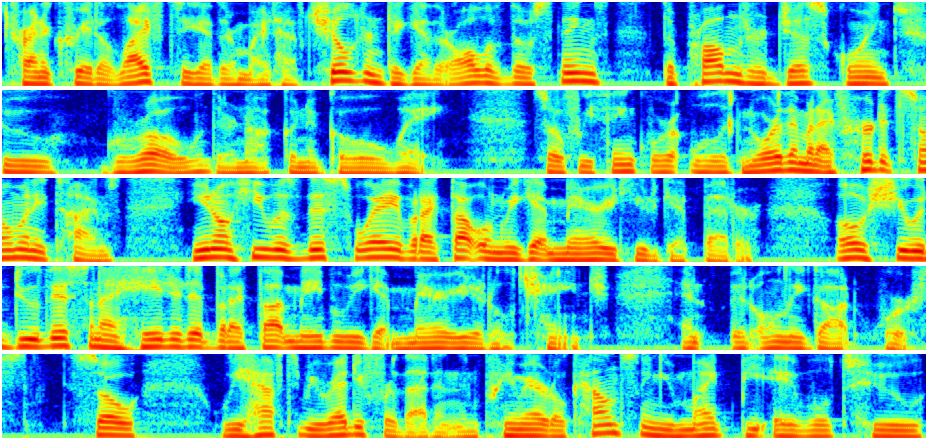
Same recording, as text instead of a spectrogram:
trying to create a life together, might have children together, all of those things, the problems are just going to grow. They're not going to go away. So if we think we will ignore them, and I've heard it so many times, you know, he was this way, but I thought when we get married, he'd get better. Oh, she would do this, and I hated it, but I thought maybe we get married, it'll change. And it only got worse. So we have to be ready for that. And in premarital counseling, you might be able to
